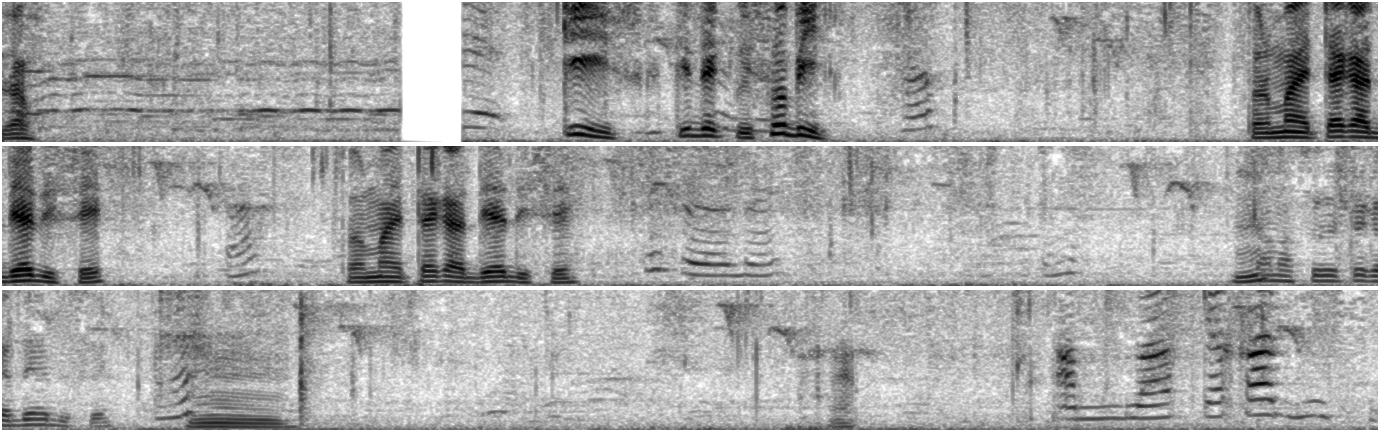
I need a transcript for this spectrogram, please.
যাও। কি কি দেখবি? ছবি? তোর মায়ের টাকা দিয়ে দিছে। তোর মায়ের টাকা দিয়ে দিছে। টাকা দিয়ে দিছে। হুম। টাকা দিছি।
